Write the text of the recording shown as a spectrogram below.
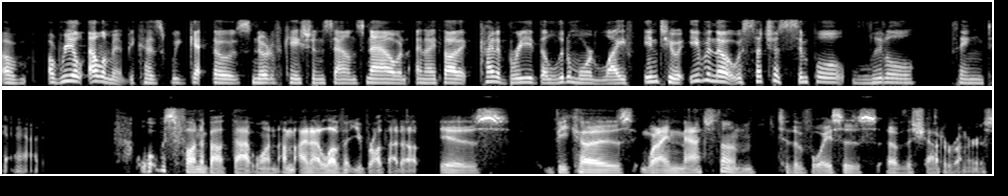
a, a real element because we get those notification sounds now. And, and I thought it kind of breathed a little more life into it, even though it was such a simple little thing to add. What was fun about that one, um, and I love that you brought that up, is because when I match them to the voices of the Shadowrunners,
